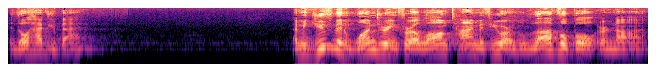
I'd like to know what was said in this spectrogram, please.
And they'll have you back. I mean, you've been wondering for a long time if you are lovable or not.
